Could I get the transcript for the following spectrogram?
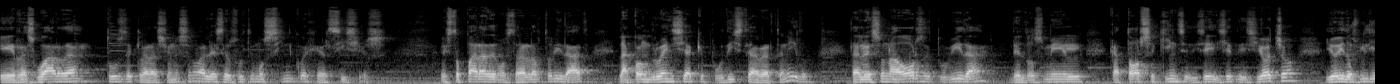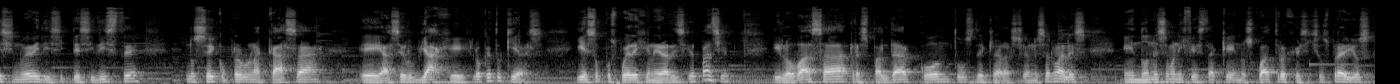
eh, resguarda tus declaraciones anuales de los últimos cinco ejercicios. Esto para demostrar a la autoridad la congruencia que pudiste haber tenido. Tal vez son ahorros de tu vida del 2014, 15, 16, 17, 18 y hoy 2019 decidiste, no sé, comprar una casa, eh, hacer un viaje, lo que tú quieras. Y eso pues puede generar discrepancia. Y lo vas a respaldar con tus declaraciones anuales en donde se manifiesta que en los cuatro ejercicios previos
